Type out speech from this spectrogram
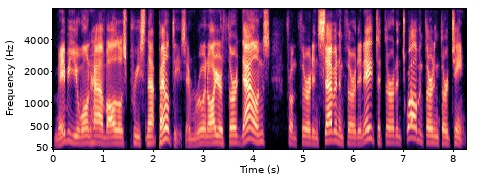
maybe you won't have all those pre-snap penalties and ruin all your third downs from third and seven and third and eight to third and 12 and third and 13.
